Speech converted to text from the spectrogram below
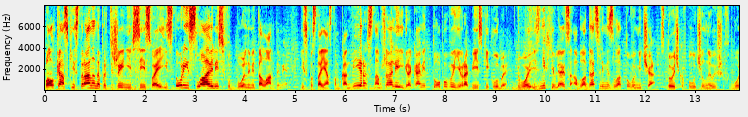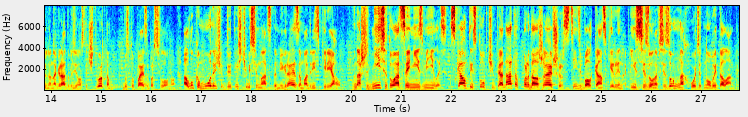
Балканские страны на протяжении всей своей истории славились футбольными талантами и с постоянством конвейера снабжали игроками топовые европейские клубы. Двое из них являются обладателями золотого мяча. Стоечков получил наивысшую футбольную награду в 94-м, выступая за Барселону, а Лука Модрич в 2018-м, играя за мадридский Реал. В наши дни ситуация не изменилась. Скауты из топ-чемпионатов продолжают шерстить балканский рынок и из сезона в сезон находят новые таланты.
